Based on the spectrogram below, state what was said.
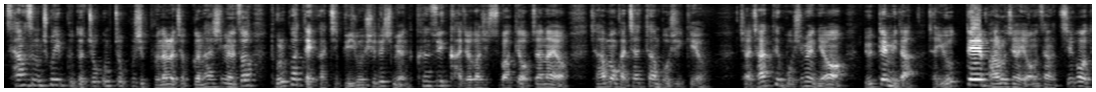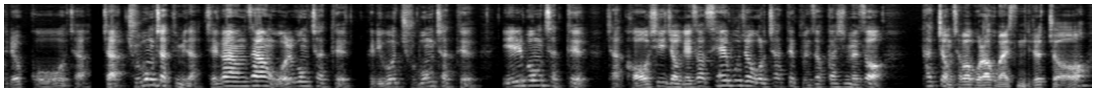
상승 초입부터 조금 조금씩 분할로 접근하시면서 돌파 때 같이 비중 실으시면 큰 수익 가져가실 수밖에 없잖아요. 자, 한번 같이 차트 한번 보실게요. 자, 차트 보시면요. 요때입니다. 자, 요때 바로 제가 영상 찍어 드렸고, 자, 자, 주봉 차트입니다. 제가 항상 월봉 차트, 그리고 주봉 차트, 일봉 차트, 자, 거시적에서 세부적으로 차트 분석하시면서 타점 잡아보라고 말씀드렸죠.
